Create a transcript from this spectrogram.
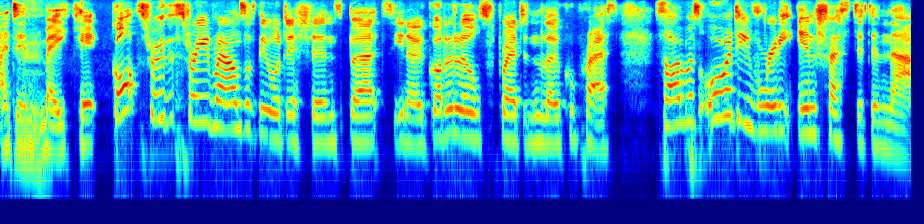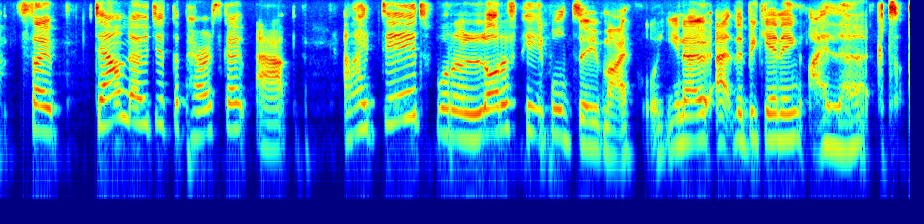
I didn't mm. make it, got through the three rounds of the auditions, but, you know, got a little spread in the local press. So I was already really interested in that. So downloaded the Periscope app and I did what a lot of people do, Michael. You know, at the beginning, I lurked.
